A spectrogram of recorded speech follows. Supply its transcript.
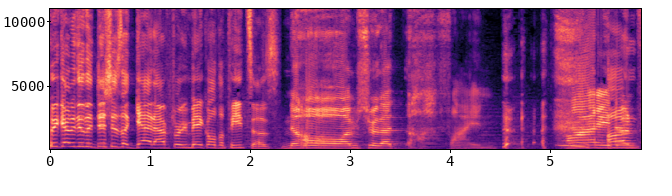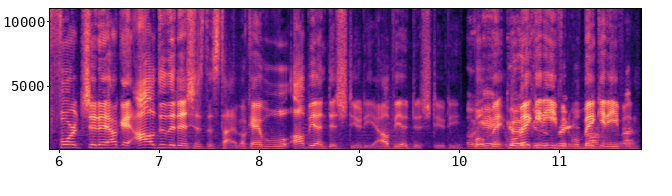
we gotta do the dishes again after we make all the pizzas. No, I'm sure that. ugh, fine. Fine. Unfortunate. Okay, I'll do the dishes this time. Okay, we'll, I'll be on dish duty. I'll be on dish duty. we'll, Okay, ma- we'll make it even. We'll make it even.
